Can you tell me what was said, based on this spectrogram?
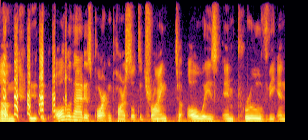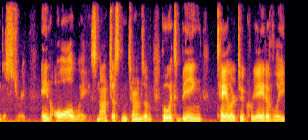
Um, all of that is part part and parcel to trying to always improve the industry in all ways, not just in terms of who it's being tailored to creatively,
